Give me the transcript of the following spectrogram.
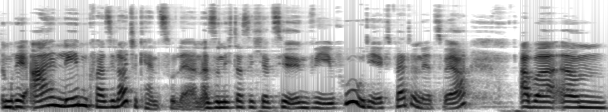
im realen Leben quasi Leute kennenzulernen. Also nicht, dass ich jetzt hier irgendwie, puh, die Expertin jetzt wäre, aber ähm,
